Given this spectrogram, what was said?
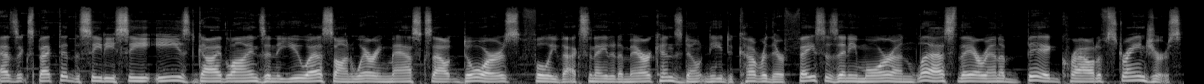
As expected, the CDC eased guidelines in the U.S. on wearing masks outdoors. Fully vaccinated Americans don't need to cover their faces anymore unless they are in a big crowd of strangers.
